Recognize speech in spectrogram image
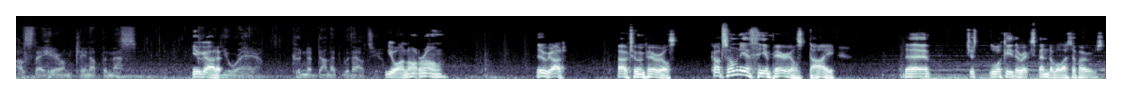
I'll stay here and clean up the mess. You got it. You were here. Couldn't have done it without you. You are not wrong. Oh god. Oh, two Imperials. God, so many of the Imperials die. They're just lucky they're expendable, I suppose.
